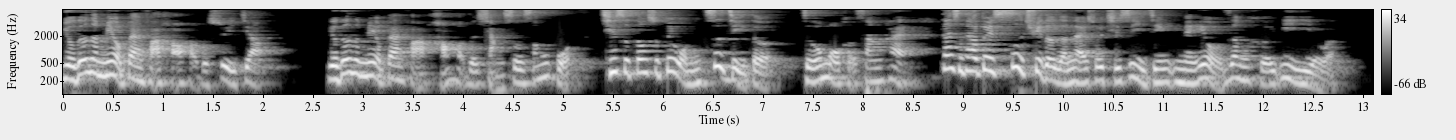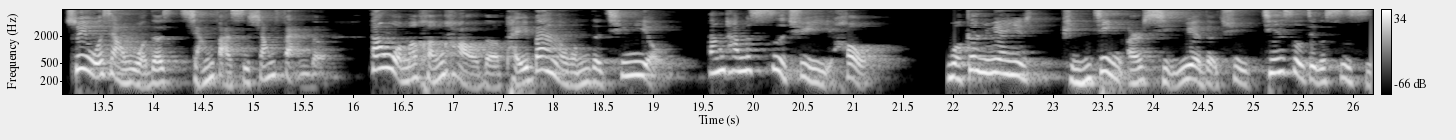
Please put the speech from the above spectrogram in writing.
有的人没有办法好好的睡觉，有的人没有办法好好的享受生活，其实都是对我们自己的折磨和伤害。但是他对逝去的人来说，其实已经没有任何意义了。所以，我想我的想法是相反的。当我们很好的陪伴了我们的亲友，当他们逝去以后，我更愿意平静而喜悦的去接受这个事实，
